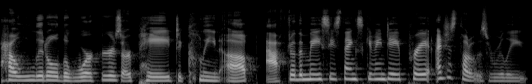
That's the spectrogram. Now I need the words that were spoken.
how little the workers are paid to clean up after the Macy's Thanksgiving Day parade. I just thought it was really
